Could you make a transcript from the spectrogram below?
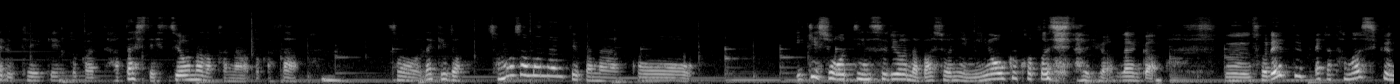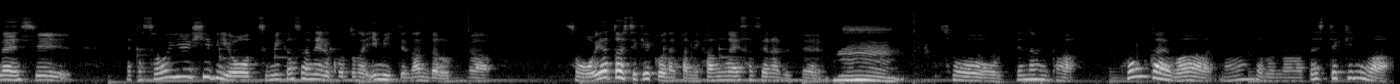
える経験とかって果たして必要なのかなとかさ、そう。だけど、そもそもなんていうかな、こう、意気消沈するような場所に身を置くこと自体が、なんか、うん、それってなんか楽しくないし、なんかそういう日々を積み重ねることの意味ってなんだろうとか、そう、親として結構なんかね、考えさせられて、うんそう。で、なんか、今回は、なんだろうな、私的には、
